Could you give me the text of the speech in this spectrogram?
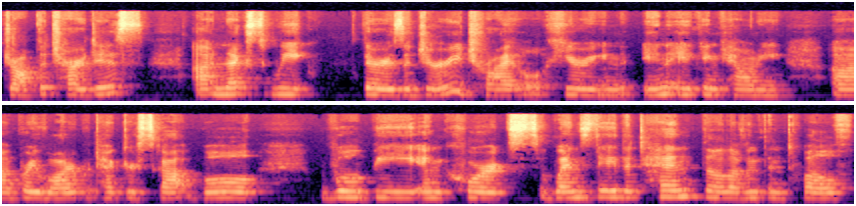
drop the charges. Uh, next week, there is a jury trial hearing in Aitkin County. Uh, Brave Water Protector Scott Bull will be in courts Wednesday, the 10th, the 11th, and 12th.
